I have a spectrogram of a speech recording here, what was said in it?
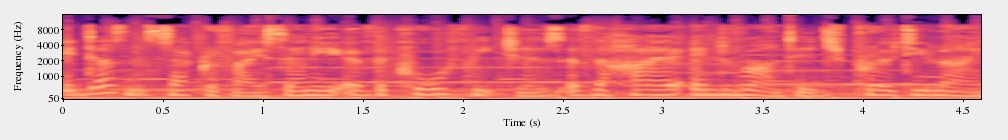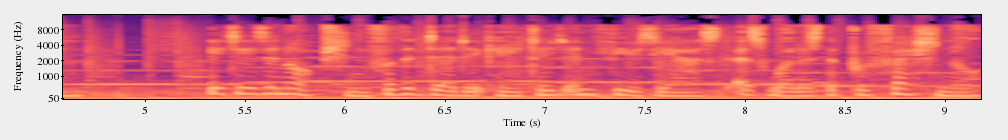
It doesn't sacrifice any of the core features of the higher-end Vantage Pro 2 line. It is an option for the dedicated enthusiast as well as the professional.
